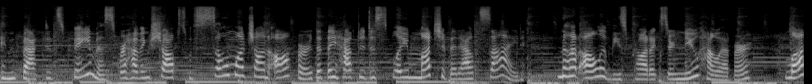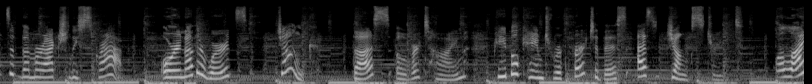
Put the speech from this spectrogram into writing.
In fact, it's famous for having shops with so much on offer that they have to display much of it outside. Not all of these products are new, however. Lots of them are actually scrap, or in other words, junk. Thus, over time, people came to refer to this as Junk Street. Well, I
